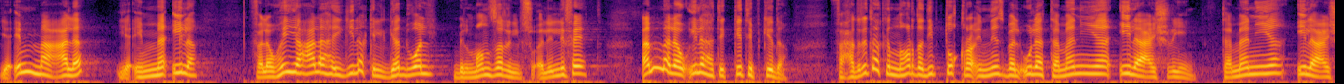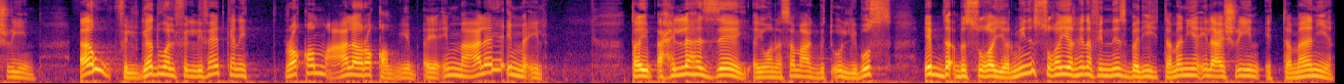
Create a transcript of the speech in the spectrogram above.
يا إما على يا إما إلى. فلو هي على هيجي لك الجدول بالمنظر السؤال اللي فات. أما لو إلى هتتكتب كده فحضرتك النهارده دي بتقرأ النسبة الأولى 8 إلى 20 8 إلى 20 أو في الجدول في اللي فات كانت رقم على رقم يبقى يا إما على يا إما إلى. طيب أحلها إزاي؟ أيوه أنا سامعك بتقول لي بص ابدأ بالصغير. مين الصغير هنا في النسبة دي؟ 8 إلى 20 الثمانية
